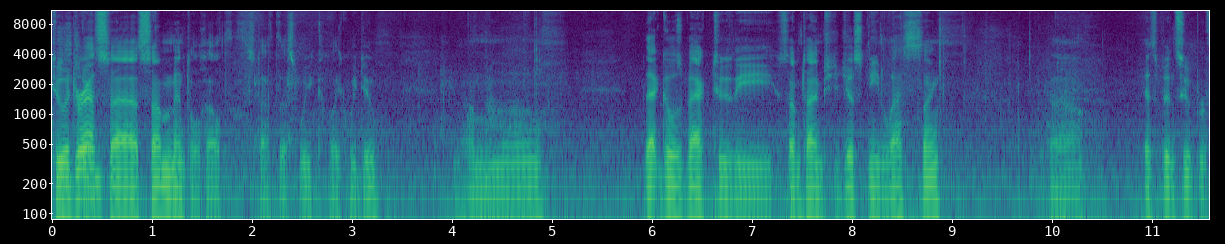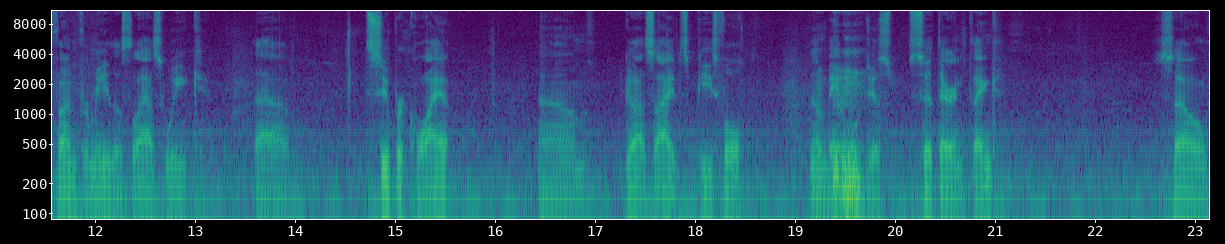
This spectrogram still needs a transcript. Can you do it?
to address uh, some mental health stuff this week, like we do. Um, that goes back to the sometimes you just need less thing. Uh, it's been super fun for me this last week. Uh, super quiet. Um, go outside, it's peaceful, and I'm able to just sit there and think. So,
